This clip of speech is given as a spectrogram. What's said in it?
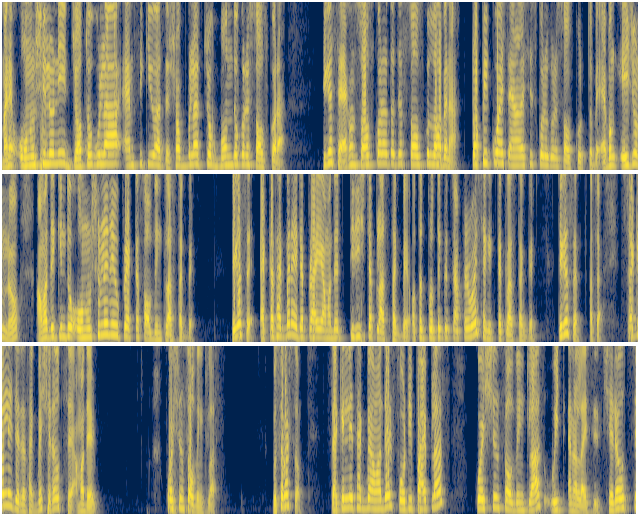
মানে অনুশীলনী যতগুলা এমসিকিউ আছে সবগুলা চোখ বন্ধ করে সলভ করা। ঠিক আছে? এখন সলভ করা তো জাস্ট সলভ করলে হবে না। টপিক ওয়াইজ এনালাইসিস করে, করে সলভ করতে হবে। এবং এই জন্য আমাদের কিন্তু অনুশীলনীর উপরে একটা সলভিং ক্লাস থাকবে। ঠিক আছে? একটা থাকবে না এটা প্রায় আমাদের ৩০ টা প্লাস থাকবে। অর্থাৎ প্রত্যেকটা চ্যাপ্টার ওয়াইজ এক একটা ক্লাস থাকবে। ঠিক আছে? আচ্ছা। সেকেন্ডলি যেটা থাকবে সেটা হচ্ছে আমাদের কোয়েশ্চেন সলভিং ক্লাস। বুঝতে পারছ? সেকেন্ডলি থাকবে আমাদের 45 plus question solving class with analysis. সেটা হচ্ছে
